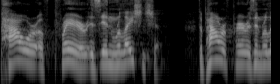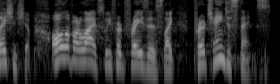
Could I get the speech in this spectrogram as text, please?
power of prayer is in relationship. The power of prayer is in relationship. All of our lives, we've heard phrases like prayer changes things.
